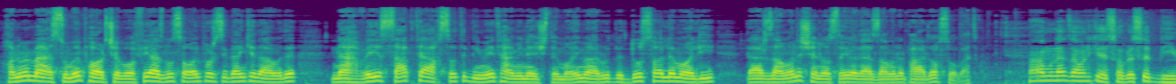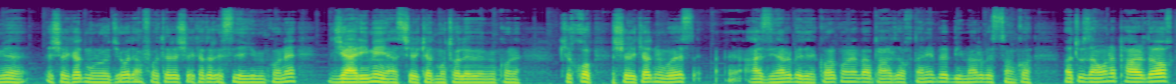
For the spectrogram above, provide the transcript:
خانم معصومه پارچه بافی از ما سوال پرسیدن که در مورد نحوه ثبت اقساط بیمه تامین اجتماعی مربوط به دو سال مالی در زمان شناسایی و در زمان پرداخت صحبت کنیم معمولا زمانی که حسابرس بیمه به شرکت مراجعه و دفاتر شرکت رو رسیدگی می‌کنه جریمه از شرکت مطالبه می‌کنه که خب شرکت میبایست هزینه رو بدهکار کنه و پرداختنی به بیمه رو بستانکار و تو زمان پرداخت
